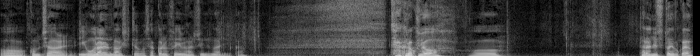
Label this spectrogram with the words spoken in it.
어, 검찰이 원하는 방식대로 사건을 프레이밍 할수 있는 거 아닙니까? 자, 그렇고요 어, 다른 뉴스도 해볼까요?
